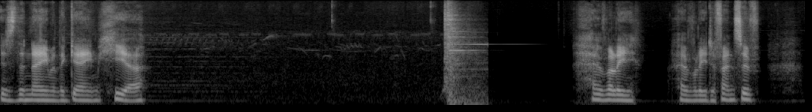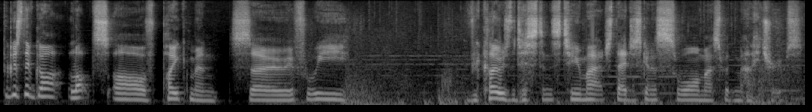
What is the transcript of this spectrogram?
is the name of the game here. Heavily, heavily defensive because they've got lots of pikemen. So if we if we close the distance too much, they're just going to swarm us with melee troops.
